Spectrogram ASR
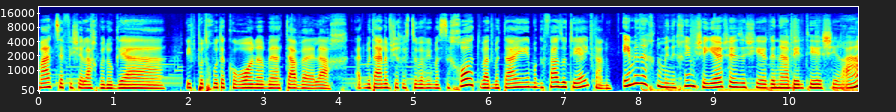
מה הצפי שלך בנוגע להתפתחות הקורונה מעתה ואילך? עד מתי נמשיך להסתובב עם מסכות, ועד מתי המגפה הזאת תהיה איתנו? אם אנחנו מניחים שיש איזושהי הגנה בלתי ישירה,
